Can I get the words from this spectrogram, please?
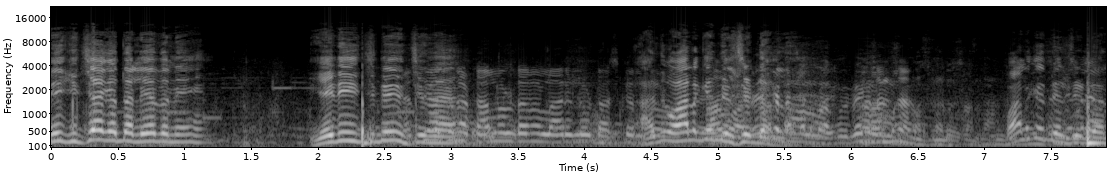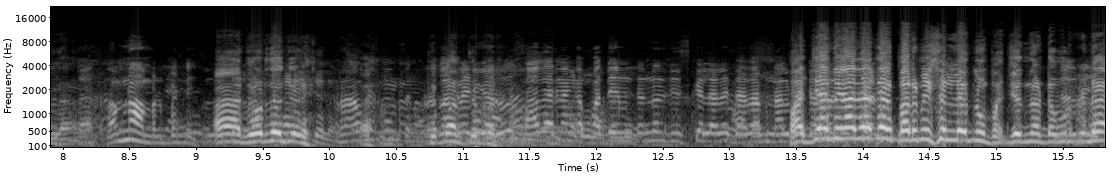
నీకు ఇచ్చా కదా లేదని? ఏడి ఇచ్చినా ఇచ్చిందా? అది వాళ్ళకే తెలిసిండ వాళ్ళకే తెలిసిండ చూడదు చూడు. పద్దెనిమిది కాదంటే పర్మిషన్ లేదు నువ్వు. పద్దెనిమిది అంటే ఊరుకుంటే.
